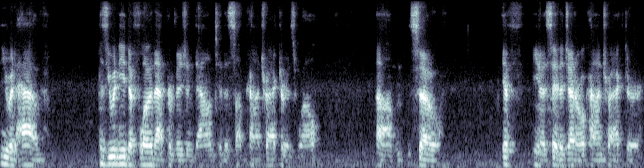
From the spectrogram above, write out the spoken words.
you would have is you would need to flow that provision down to the subcontractor as well. Um, so if, you know, say the general contractor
